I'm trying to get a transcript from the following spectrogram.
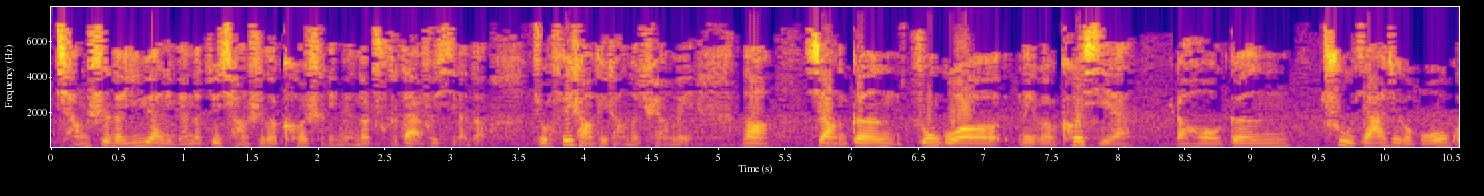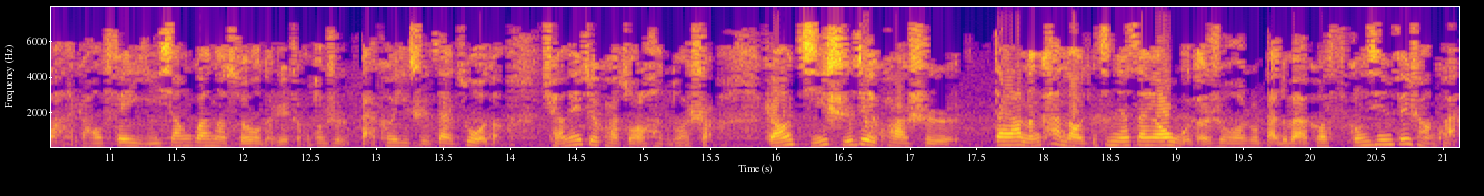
强势的医院里面的最强势的科室里面的主治大夫写的，就非常非常的权威。那像跟中国那个科协。然后跟数家这个博物馆，然后非遗相关的所有的这种都是百科一直在做的，权威这块做了很多事儿，然后及时这块是大家能看到，今年三幺五的时候说百度百科更新非常快，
